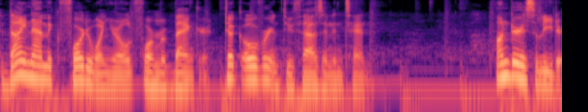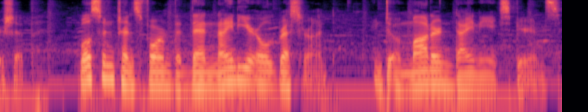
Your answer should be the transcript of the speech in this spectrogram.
The dynamic 41 year old former banker took over in 2010. Under his leadership, Wilson transformed the then 90 year old restaurant into a modern dining experience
